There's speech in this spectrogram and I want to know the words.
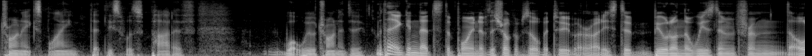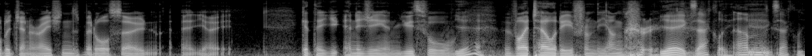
trying to explain that this was part of what we were trying to do. But then again, that's the point of the shock absorber too, but right, is to build on the wisdom from the older generations, but also, uh, you know, get the energy and youthful yeah. vitality from the young crew. Yeah, exactly. Um, yeah, exactly.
